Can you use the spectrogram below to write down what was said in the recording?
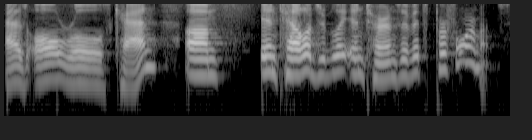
as all roles can, um, intelligibly in terms of its performance.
